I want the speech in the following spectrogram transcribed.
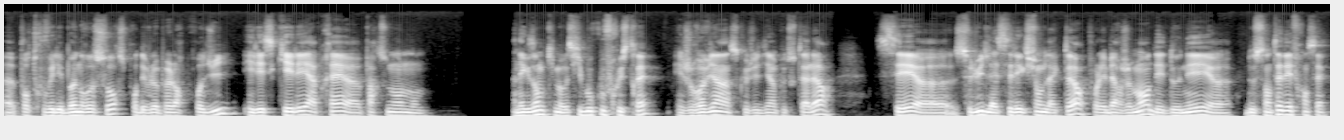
euh, pour trouver les bonnes ressources, pour développer leurs produits et les scaler après euh, partout dans le monde. Un exemple qui m'a aussi beaucoup frustré, et je reviens à ce que j'ai dit un peu tout à l'heure, c'est euh, celui de la sélection de l'acteur pour l'hébergement des données de santé des Français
